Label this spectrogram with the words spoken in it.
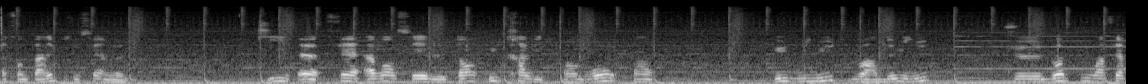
façon de parler puisque c'est un mode qui euh, fait avancer le temps ultra vite. En gros, en une minute, voire deux minutes, je dois pouvoir faire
